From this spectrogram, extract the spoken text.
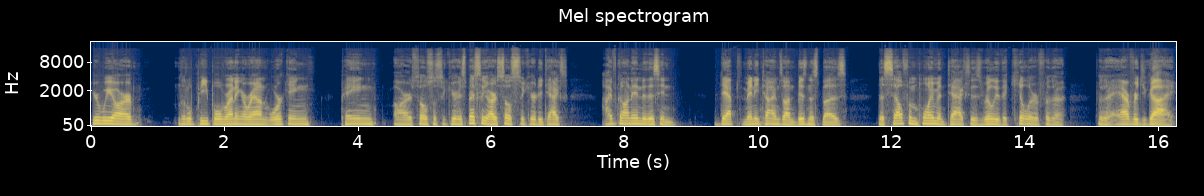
here we are, little people running around working, paying our Social Security, especially our Social Security tax. I've gone into this in depth many times on Business Buzz. The self-employment tax is really the killer for the for the average guy.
